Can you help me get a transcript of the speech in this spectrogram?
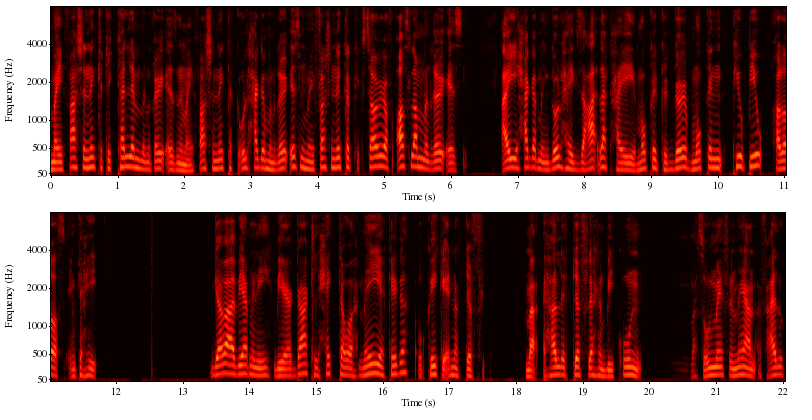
ما ينفعش إن أنت تتكلم من غير إذن ما ينفعش إن أنت تقول حاجة من غير إذن ما ينفعش إن أنت تتصرف أصلا من غير إذن. أي حاجة من دول هيزعق لك هي ممكن تتضرب ممكن pew pew خلاص انتهيت. ده بقى بيعمل إيه؟ بيرجعك لحتة وهمية كده okay كأنك طفل. ما هل الطفل إحنا بيكون مسؤول مية في المية عن أفعاله؟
